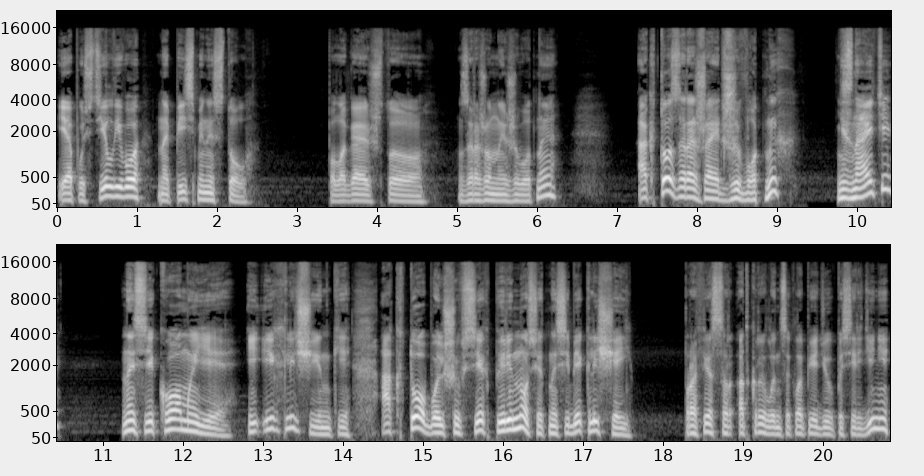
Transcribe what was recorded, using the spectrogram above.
и опустил его на письменный стол. Полагаю, что зараженные животные? А кто заражает животных? Не знаете? Насекомые и их личинки. А кто больше всех переносит на себе клещей? Профессор открыл энциклопедию посередине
